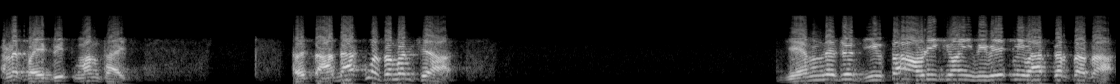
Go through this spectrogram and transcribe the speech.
અને ભયભીત મન થાય છે. હવે તાદાત્મ સંબંધ છે આ. જેમને જો જીવતા આવડી ગયો અહીં વિવેકની વાત કરતા હતા.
